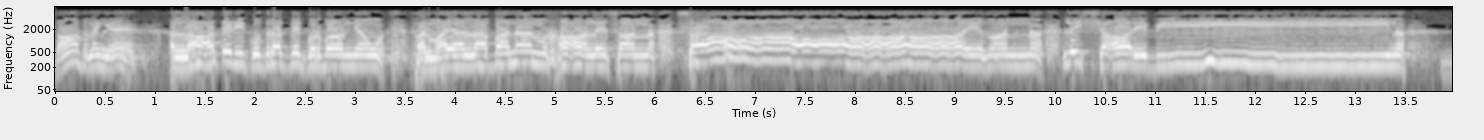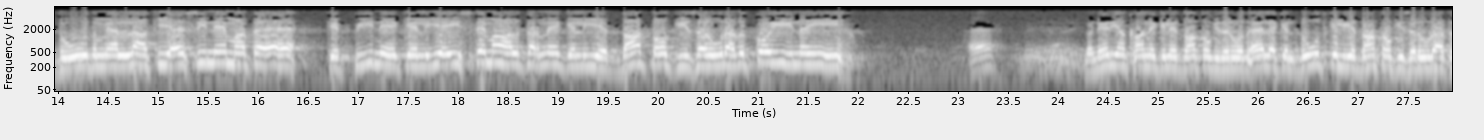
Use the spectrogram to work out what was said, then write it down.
دانت نہیں ہے۔ اللہ تیری قدرت پہ قربان جاؤں۔ فرمایا اللہ بنن خالصن سائغن للشاربین دودھ میں اللہ کی ایسی نعمت ہے کہ پینے کے لیے، استعمال کرنے کے لیے دانتوں کی ضرورت کوئی نہیں۔ ہے؟ گنڈیریاں کھانے کے لیے دانتوں کی ضرورت ہے، لیکن دودھ کے لیے دانتوں کی ضرورت۔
